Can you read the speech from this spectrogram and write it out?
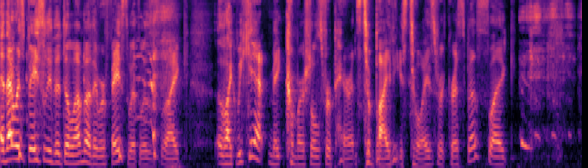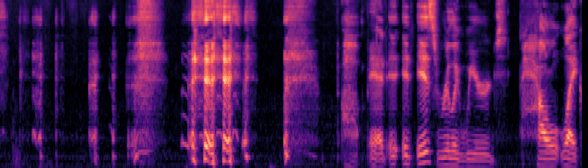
And that was basically the dilemma they were faced with was like Like we can't make commercials for parents to buy these toys for Christmas. Like oh man, it, it is really weird how like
